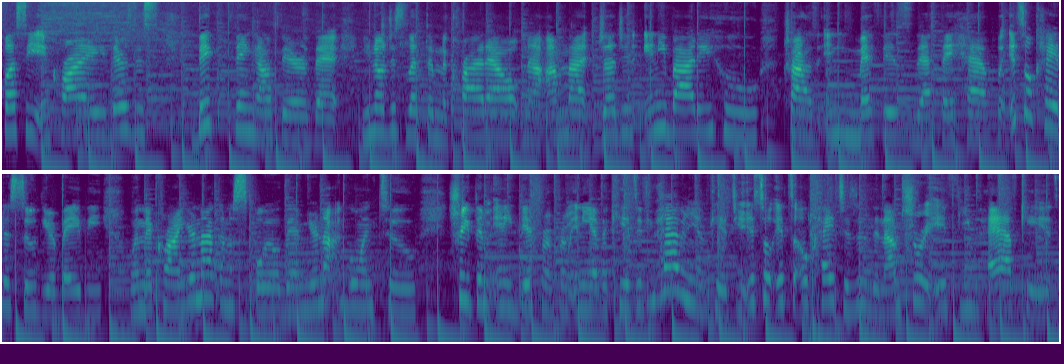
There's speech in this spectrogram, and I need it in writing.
fussy and cry. There's this big thing out there that you know just let them to cry it out. Now i'm not judging anybody who tries any methods that they have but it's okay to soothe your baby when they're crying. You're not going to spoil them. You're not going to treat them any different from any other kids. If you have any other kids it's so it's okay to soothe them. I'm sure if you have kids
